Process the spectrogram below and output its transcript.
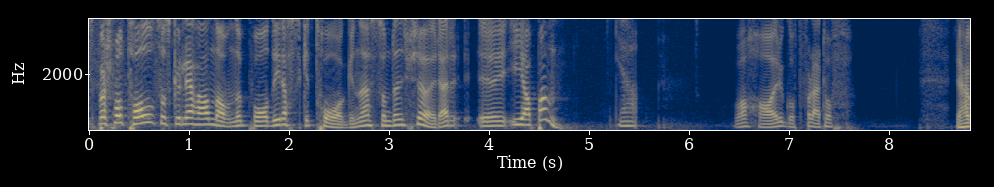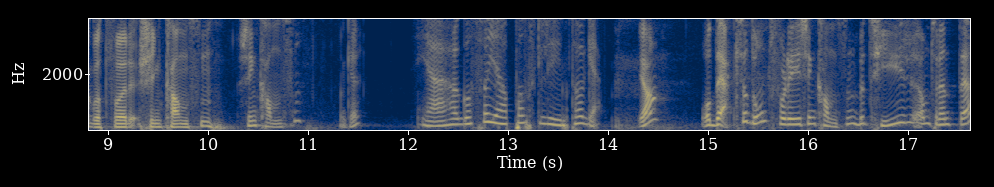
Spørsmål 12 så skulle jeg ha navnet på de raske togene som den kjører eh, i Japan. Ja. Hva har du gått for der, Toff? Jeg har gått for Shinkansen. Shinkansen? Ok. Jeg har gått for japansk lyntog, jeg. Ja, og det er ikke så dumt, fordi Shinkansen betyr omtrent det.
